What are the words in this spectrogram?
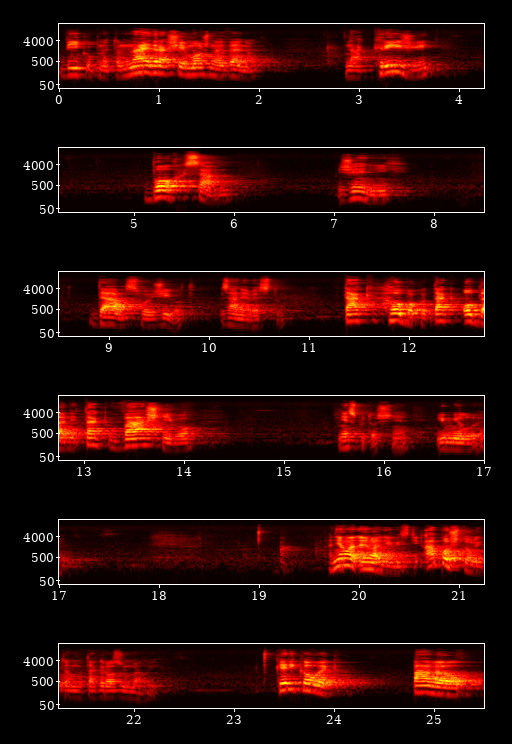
výkupné, to najdrahšie možné veno. Na kríži Boh sám, ženích, dáva svoj život za nevestu tak hlboko, tak oddane, tak vášnivo, neskutočne ju miluje. A nielen evangelisti, apoštoli tomu tak rozumeli. Kedykoľvek Pavel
